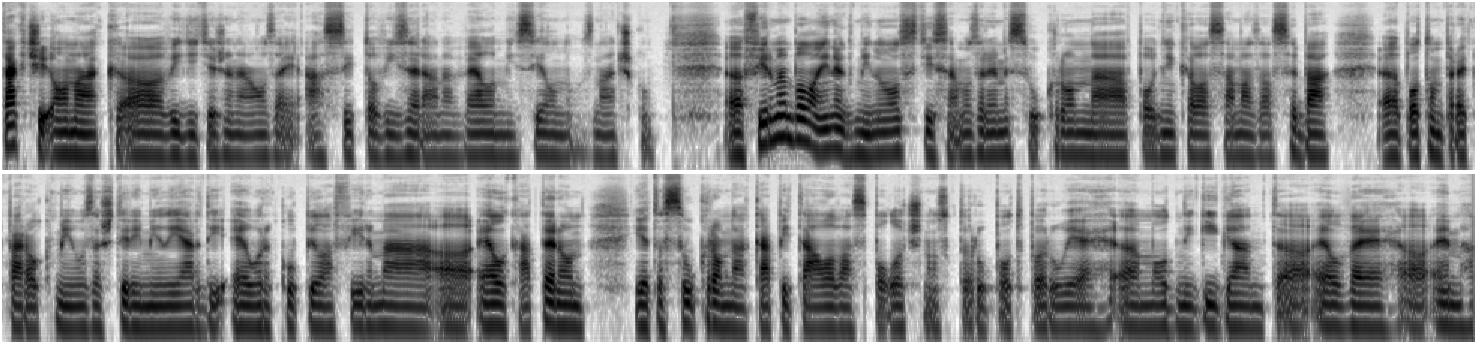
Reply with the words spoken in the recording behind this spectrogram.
tak či onak vidíte, že naozaj asi to vyzerá na veľmi silný silnú značku. E, firma bola inak v minulosti samozrejme súkromná, podnikala sama za seba, e, potom pred pár rokmi ju za 4 miliardy eur kúpila firma e, L Cateron. Je to súkromná kapitálová spoločnosť, ktorú podporuje modný gigant LVMH,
